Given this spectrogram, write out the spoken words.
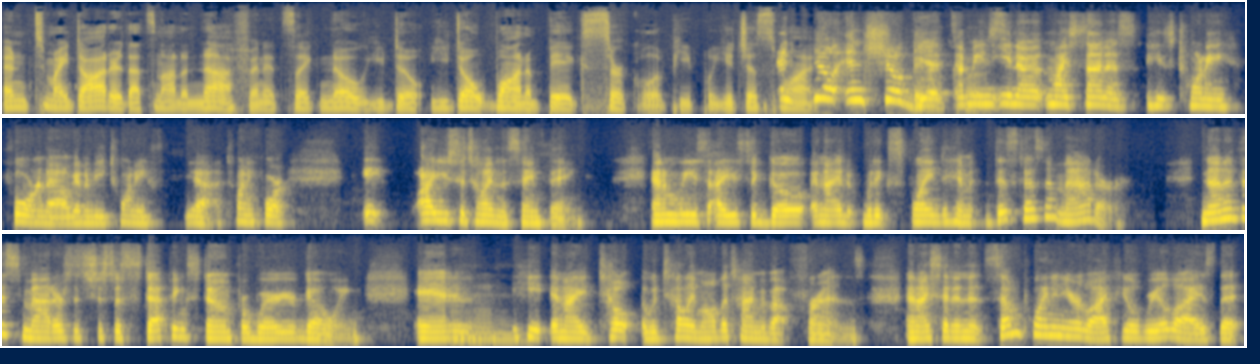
And to my daughter, that's not enough. And it's like, no, you don't. You don't want a big circle of people. You just And want. she'll and she'll get. I mean, you know, my son is he's 24 now, going to be 20. Yeah, 24. It, I used to tell him the same thing, and we I used to go and I would explain to him, this doesn't matter. None of this matters. It's just a stepping stone for where you're going. And Mhm. he and I tell I would tell him all the time about friends. And I said, and at some point in your life, you'll realize that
